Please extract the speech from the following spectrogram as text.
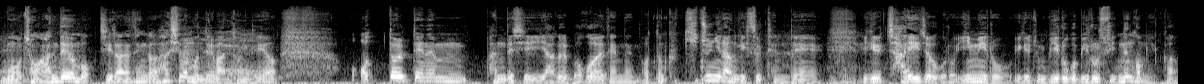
뭐 정 안 되면 먹지라는 생각을 하시는 분들이 많던데요. 어떨 때는 반드시 약을 먹어야 되는 어떤 그 기준이라는 게 있을 텐데 네. 이게 자의적으로 임의로 이게 좀 미루고 미룰 수 있는 겁니까?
